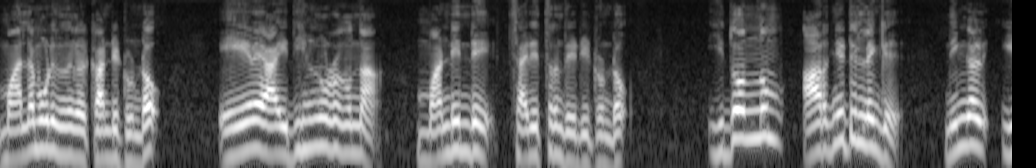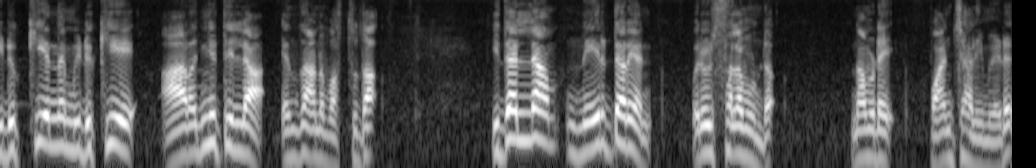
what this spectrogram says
മലമുകളിൽ നിങ്ങൾ കണ്ടിട്ടുണ്ടോ? ഏറെ ഐതിഹ്യങ്ങൾ തുടങ്ങുന്ന മണ്ണിന്റെ ചരിത്രം തേടിയിട്ടുണ്ടോ? ഇതൊന്നും അറിഞ്ഞിട്ടില്ലെങ്കിൽ നിങ്ങൾ ഇടുക്കി എന്ന മിടുക്കിയെ അറിഞ്ഞിട്ടില്ല എന്നതാണ് വസ്തുത. ഇതെല്ലാം നേരിട്ടറിയാൻ ഒരു സ്ഥലമുണ്ട്. നമ്മുടെ പാഞ്ചാലിമേട്.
